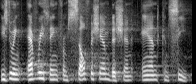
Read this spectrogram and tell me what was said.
He's doing everything from selfish ambition and conceit.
